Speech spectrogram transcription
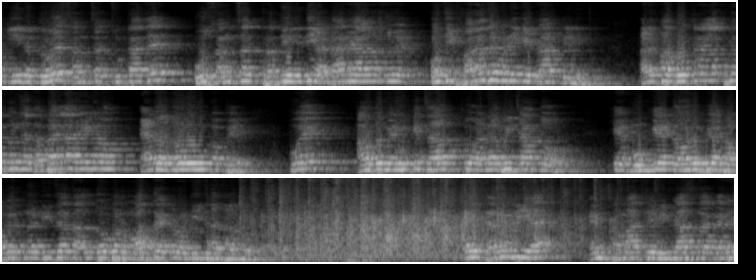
કી ન તોય સંસદ છૂટા છે હું સંસદ પ્રતિનિધિ અઢારે આલમ જોએ ઓથી ફરજ મળી કે ગ્રાન્ટ દેની અને પા બોતરે લખ મે તુંજા દબાયેલા રહી ગયો એડો નવું કપે. કોઈ, આવ તો મેં કે જાત તો અને અભી જાતો કે મુકે 100 રૂપિયા ભગત ન દીધા હાલ તો પણ મત એકડો દીધા ધરો એ જરૂરી હે એમ સમાજ જે વિકાસ ના કરે.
